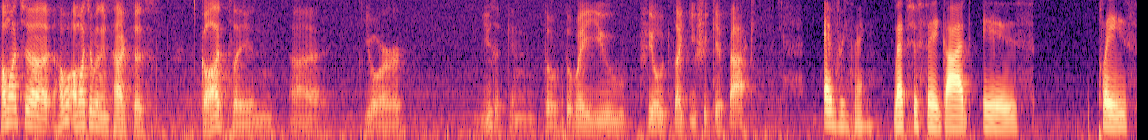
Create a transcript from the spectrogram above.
How much uh, how, how much of an impact does God play in uh, your music and the the way you feel like you should give back? Everything. Let's just say God is plays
